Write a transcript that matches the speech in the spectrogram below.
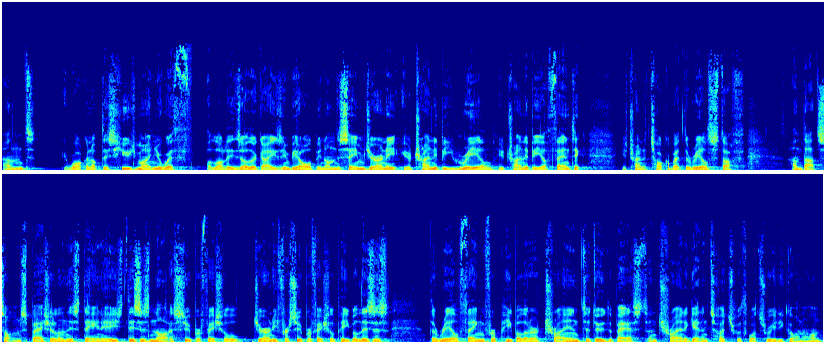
And you're walking up this huge mountain. You're with a lot of these other guys, and you've all been on the same journey. You're trying to be real. You're trying to be authentic. You're trying to talk about the real stuff. And that's something special in this day and age. This is not a superficial journey for superficial people. This is the real thing for people that are trying to do the best and trying to get in touch with what's really going on.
